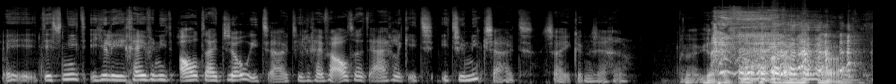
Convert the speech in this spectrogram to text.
eh, het is niet, jullie geven niet altijd zoiets uit. Jullie geven altijd eigenlijk iets, iets unieks uit, zou je kunnen zeggen. Ja,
